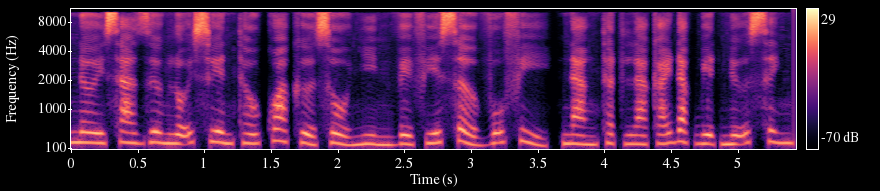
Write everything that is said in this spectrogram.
nơi xa dương lỗi xuyên thấu qua cửa sổ nhìn về phía sở vũ phỉ, nàng thật là cái đặc biệt nữ sinh.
